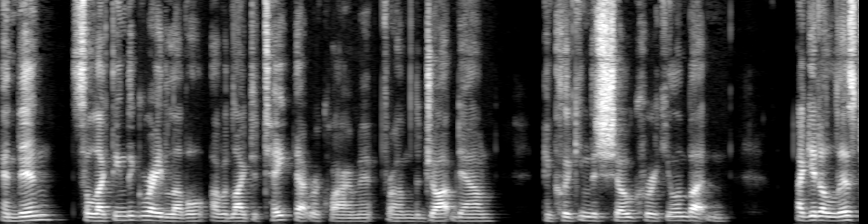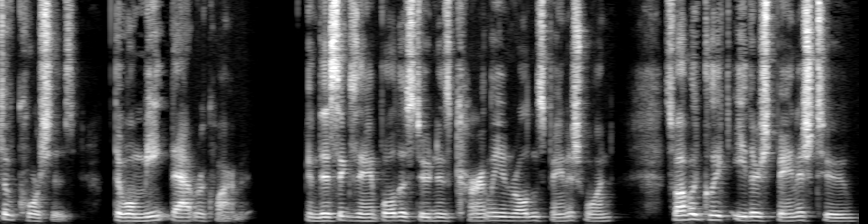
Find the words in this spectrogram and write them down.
and then selecting the grade level I would like to take that requirement from the drop down and clicking the Show Curriculum button, I get a list of courses that will meet that requirement. In this example, the student is currently enrolled in Spanish 1, so I would click either Spanish 2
